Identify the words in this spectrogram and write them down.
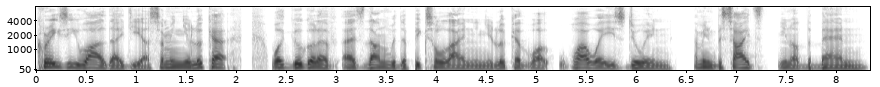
crazy wild ideas. I mean, you look at what Google have, has done with the Pixel line, and you look at what Huawei is doing I mean, besides you know the ban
